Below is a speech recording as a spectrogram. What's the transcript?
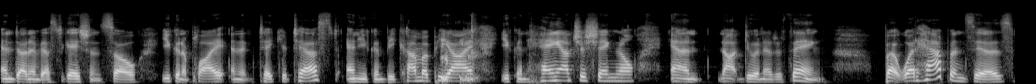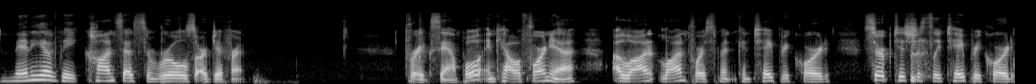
and done investigations. So you can apply and take your test and you can become a PI, you can hang out your shingle and not do another thing. But what happens is many of the concepts and rules are different. For example, in California, a law, law enforcement can tape record, surreptitiously tape record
